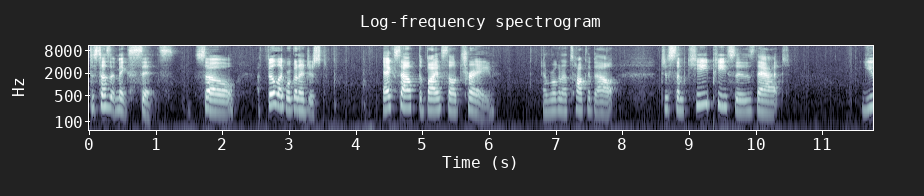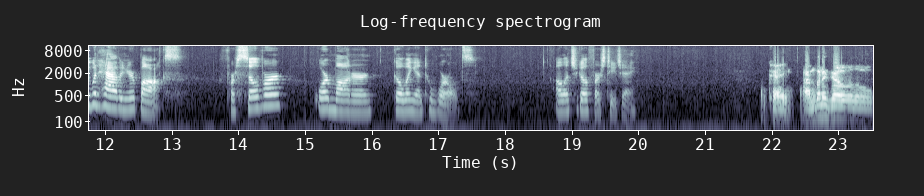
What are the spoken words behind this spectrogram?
this doesn't make sense. So I feel like we're gonna just X out the buy sell trade, and we're gonna talk about just some key pieces that you would have in your box for silver or modern going into worlds. I'll let you go first, TJ. Okay, I'm gonna go a little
